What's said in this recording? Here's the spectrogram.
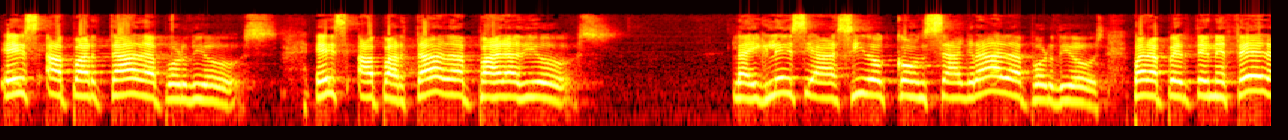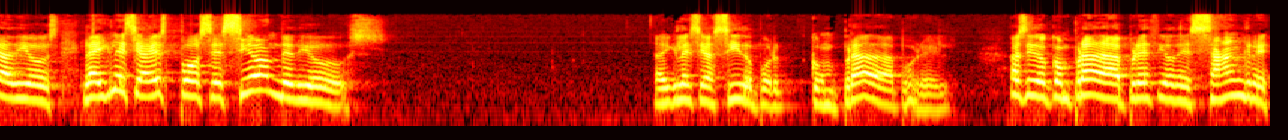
es apartada por Dios, es apartada para Dios. La iglesia ha sido consagrada por Dios para pertenecer a Dios. La iglesia es posesión de Dios. La iglesia ha sido comprada por Él. Ha sido comprada a precio de sangre,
